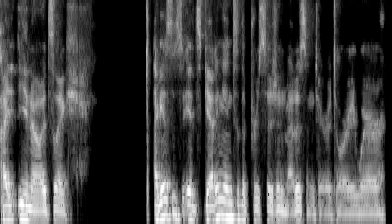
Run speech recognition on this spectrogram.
I you know it's like I guess it's it's getting into the precision medicine territory where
